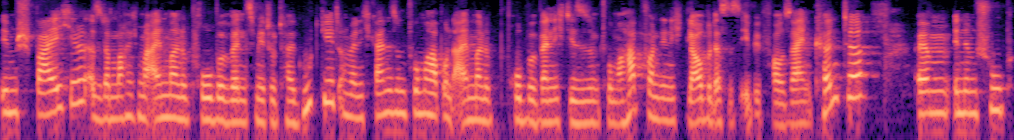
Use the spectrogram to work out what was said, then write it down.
im Speichel. Also da mache ich mal einmal eine Probe, wenn es mir total gut geht und wenn ich keine Symptome habe und einmal eine Probe, wenn ich diese Symptome habe, von denen ich glaube, dass es EBV sein könnte ähm, in einem Schub.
